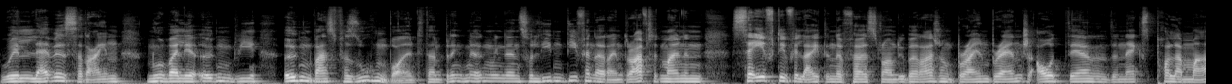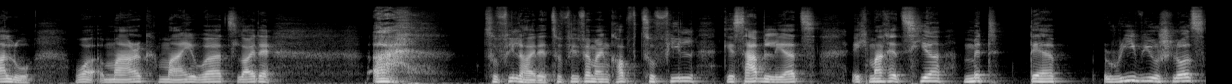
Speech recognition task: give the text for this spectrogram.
Will Levis rein, nur weil ihr irgendwie irgendwas versuchen wollt. Dann bringt mir irgendwie einen soliden Defender rein. Draftet mal einen Safety vielleicht in der First Round. Überraschung, Brian Branch out there, the next Polamalu. Mark my words, Leute. Ah, zu viel heute, zu viel für meinen Kopf, zu viel Gesabbel jetzt. Ich mache jetzt hier mit der Review Schluss.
